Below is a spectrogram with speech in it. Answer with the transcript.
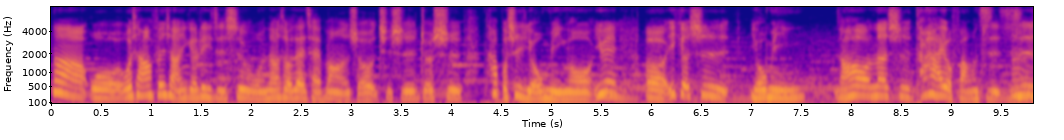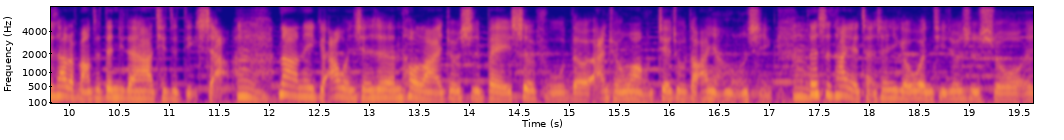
那我我想要分享一个例子，是我那时候在采访的时候，其实就是他不是游民哦，因为呃一个是游民。然后那是他还有房子，只是他的房子登记在他的妻子底下。嗯那那个阿文先生后来就是被社服的安全网接触到安养中心，嗯但是他也产生一个问题，就是说，呃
